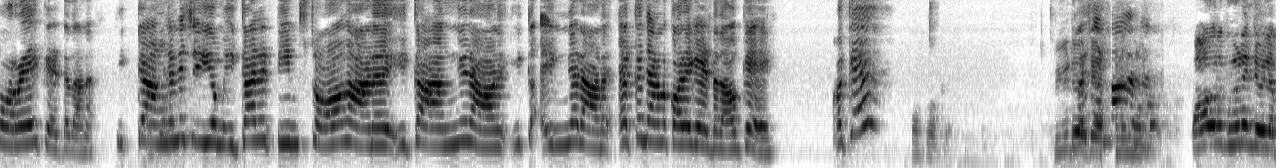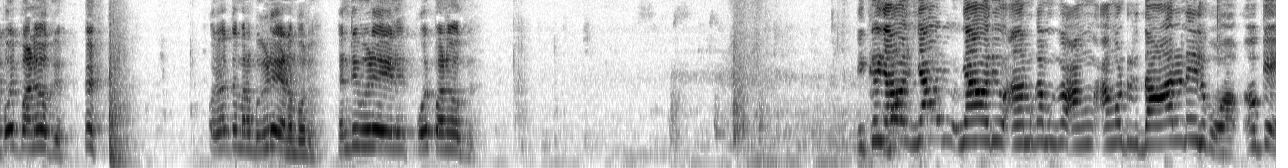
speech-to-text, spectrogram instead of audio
കൊറേ കേട്ടതാണ്. ഇക്ക അങ്ങനെ ചെയ്യും. ഇക്കാന്റെ ടീം സ്ട്രോങ് ആണ്. ഇക്ക അങ്ങനാണ്. ഇക്ക ഇങ്ങനാണ്. ഒക്കെ ഞങ്ങൾ കൊറേ കേട്ടതാ. ഓക്കെ. ഓക്കെ? വീഡിയോ ഒരു വീഡിയോ ചെയ്യില്ല പോയി പണി വെക്ക് ഓരോരുത്തർ പറഞ്ഞ വീട് ചെയ്യണം പോലും. എന്റെ വീട് ചെയ്യൽ? പോയി പണി വെക്ക് ഇക്ക ഞാൻ ഞാൻ ഒരു ഞാൻ ഒരു നമുക്ക് നമുക്ക് അങ്- അങ്ങോട്ടൊരു ധാരണയിൽ പോവാം. ഓക്കെ?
